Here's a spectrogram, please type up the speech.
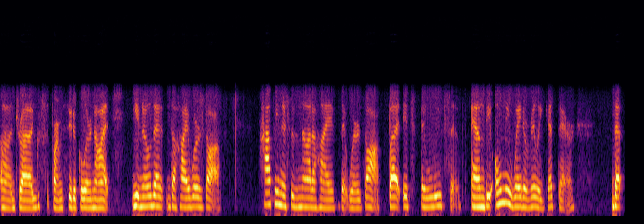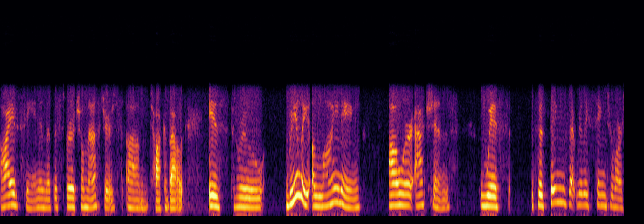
uh, drugs, pharmaceutical or not, you know that the high wears off happiness is not a high that wears off, but it's elusive. And the only way to really get there that I've seen and that the spiritual masters um, talk about is through really aligning our actions with the things that really sing to our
